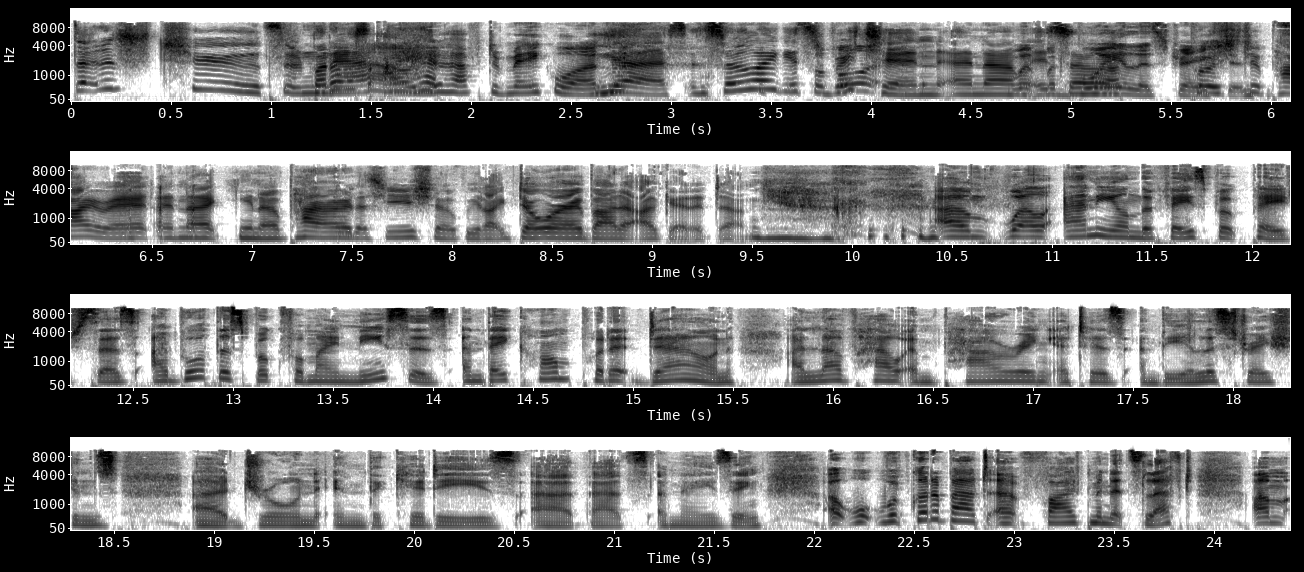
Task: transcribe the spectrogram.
"That is true." So but now also I had- you have to make one. Yes, and so like it's boy- written and um, it's so boy uh, illustrations. pushed to pirate and like you know pirate as usual be like don't worry about it I'll get it done. You know? um, well, Annie on the Facebook page says, I bought this book for my nieces and they can't put it down. I love how empowering it is and the illustrations uh, drawn in the kiddies. Uh, that's amazing. Uh, we've got about uh, five minutes left. Um,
